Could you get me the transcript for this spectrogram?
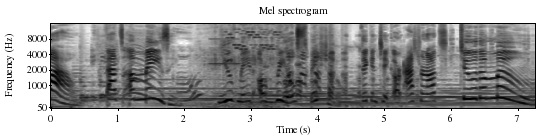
Wow, that's amazing! You've made a real space shuttle that can take our astronauts to the moon!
